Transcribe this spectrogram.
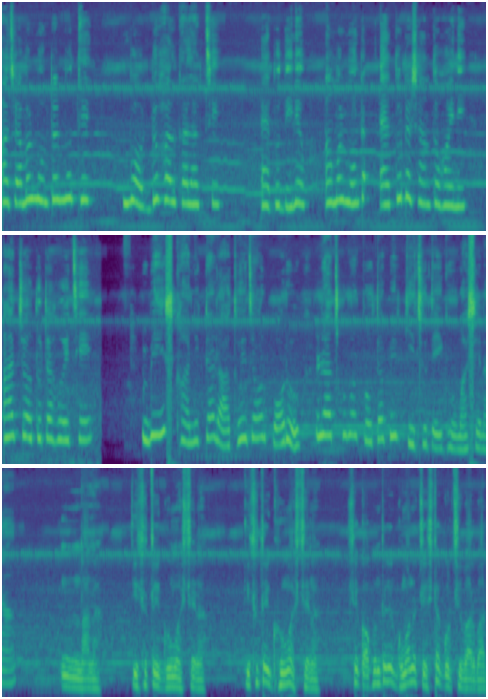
আজ আমার মনটার মধ্যে বড্ড হালকা লাগছে। এতদিনেও আমার মনটা এতটা শান্ত হয়নি আজ যতটা হয়েছে। বেশ খানিকটা রাত হয়ে যাওয়ার পরও রাজকুমার প্রতাপের কিছুতেই ঘুম আসে না। না না কিছুতেই ঘুম আসছে না কিছুতেই ঘুম আসছে না। সে কখন থেকে ঘুমানোর চেষ্টা করছে বারবার।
